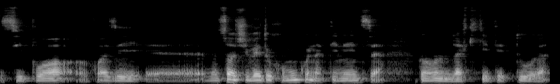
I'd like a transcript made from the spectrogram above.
si può quasi, eh, non so, ci vedo comunque un'attinenza con l'architettura.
